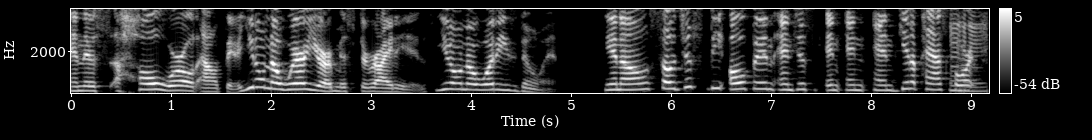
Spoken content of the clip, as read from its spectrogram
and there's a whole world out there. You don't know where your Mister Right is. You don't know what he's doing. you know so just be open and just and and, and get a passport mm-hmm.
